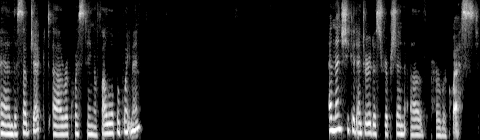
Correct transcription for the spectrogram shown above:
and the subject uh, requesting a follow-up appointment. And then she could enter a description of her request.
